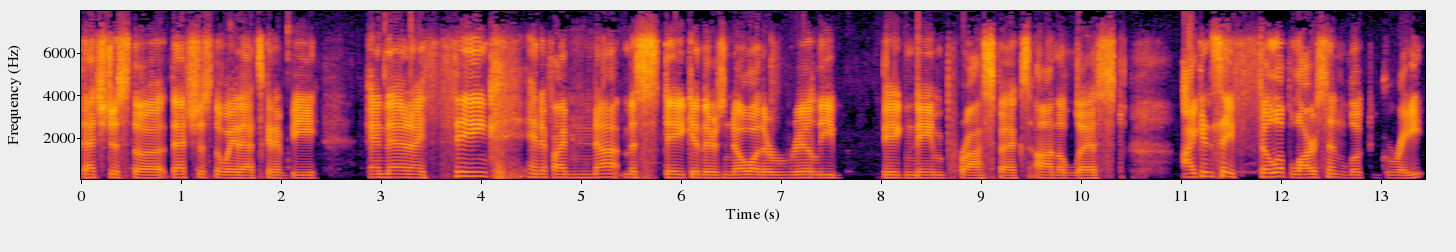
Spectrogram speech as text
that's just the that's just the way that's going to be. And then I think, and if I'm not mistaken, there's no other really big name prospects on the list. I can say Filip Larsson looked great.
